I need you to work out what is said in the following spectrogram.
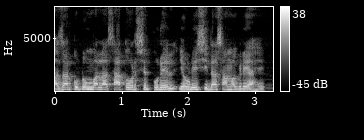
हजार कुटुंबाला सात वर्षे पुरेल एवढी शिधा सामग्री आहे.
